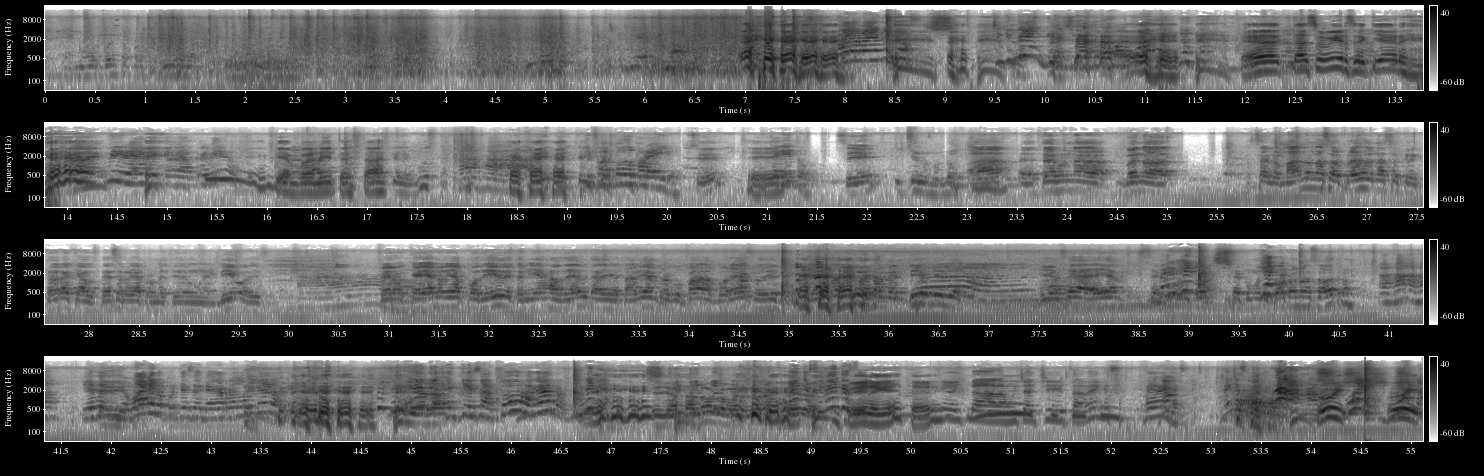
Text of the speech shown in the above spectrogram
¡Vaya, vaya, niños! ¡Chiquitín! Mira, chiquito, ¿cómo va? Eh, está a subir si quiere. Mire, que me atrevido. Bien bonito está. Que les gusta. Ajá. Y fue todo para ellos. sí, Sí. Enterito. sí. ¿Y quién lo mandó? Ah, esta es una, bueno, se lo manda una sorpresa de una suscriptora que a usted se lo había prometido en un en vivo, dice. Ah. Pero que ella no había podido y tenía esa deuda y está bien preocupada por eso, dice. A ella no le gusta mentir, dice. Y o sea, ella se comunicó, se comunicó con nosotros. Ajá, ajá. Y ese Sí. niño, bájelo porque se le agarra la. Virginia, empieza, todos agarran. Virginia. Y ya está loco, pero no gusta. Miren esta, ¿eh? Ahí está la muchachita, venga. Venga, venga. Venga, Uy, uy.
